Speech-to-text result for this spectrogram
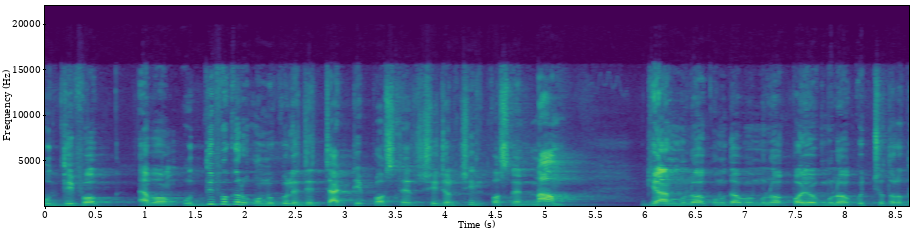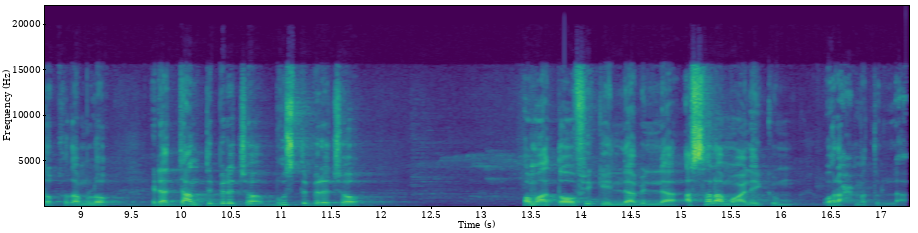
উদ্দীপক এবং উদ্দীপকের অনুকূলে যে চারটি প্রশ্নের, সৃজনশীল প্রশ্নের নাম, জ্ঞানমূলক, অনুধাবনমূলক, প্রয়োগমূলক, উচ্চতর দক্ষতামূলক এটা জানতে পেরেছ বুঝতে পেরেছ। অমা তৌফিক ইল্লা বিল্লা আসসালামু আলাইকুম ওরহমতুল্লাহ রহমতুল্লাহ।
